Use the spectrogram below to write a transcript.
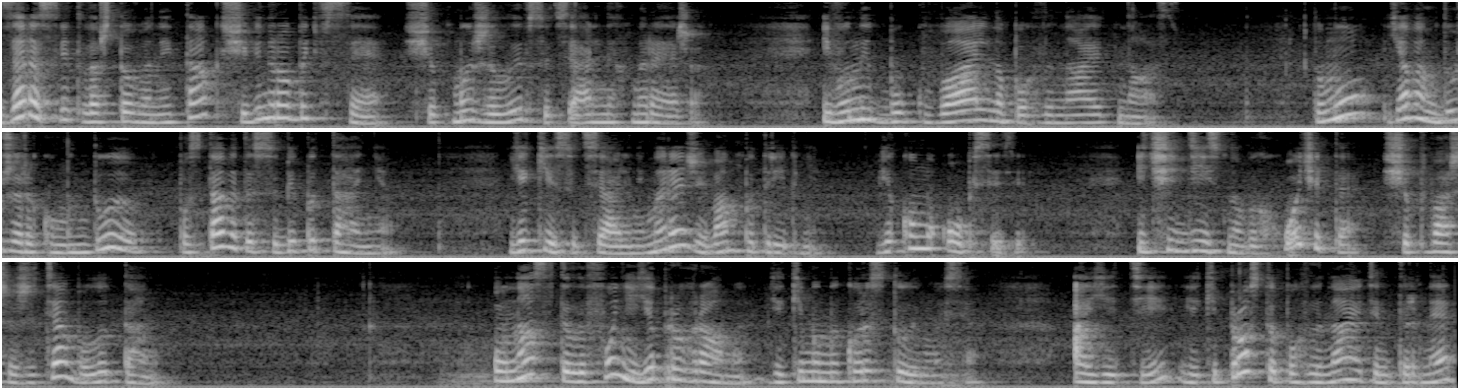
Зараз світ влаштований так, що він робить все, щоб ми жили в соціальних мережах, і вони буквально поглинають нас. Тому я вам дуже рекомендую поставити собі питання, які соціальні мережі вам потрібні, в якому обсязі. І чи дійсно ви хочете, щоб ваше життя було там? У нас в телефоні є програми, якими ми користуємося, а є ті, які просто поглинають інтернет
